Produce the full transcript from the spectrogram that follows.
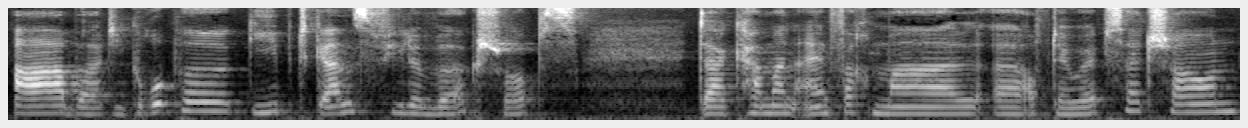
Aber die Gruppe gibt ganz viele Workshops. Da kann man einfach mal äh, auf der Website schauen,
